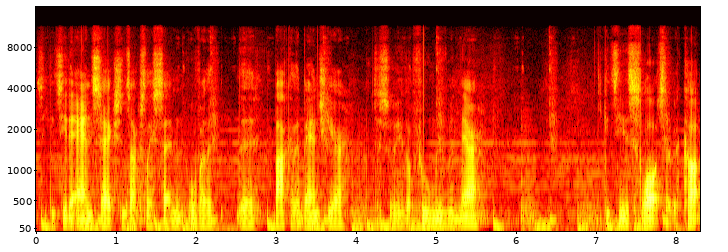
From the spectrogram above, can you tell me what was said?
So you can see the end section's actually sitting over the, the back of the bench here, just so we've got full movement there. You can see the slots that we cut,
